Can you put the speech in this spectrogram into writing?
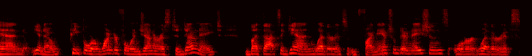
And, you know, people are wonderful and generous to donate, but that's again, whether it's financial donations or whether it's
